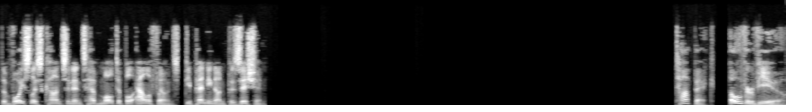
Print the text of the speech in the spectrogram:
the voiceless consonants have multiple allophones, depending on position. Overview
